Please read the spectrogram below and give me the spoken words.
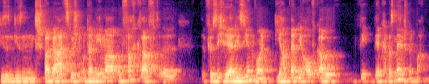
diesen, diesen Spagat zwischen Unternehmer und Fachkraft äh, für sich realisieren wollen. Die haben dann die Aufgabe, wer kann das Management machen?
